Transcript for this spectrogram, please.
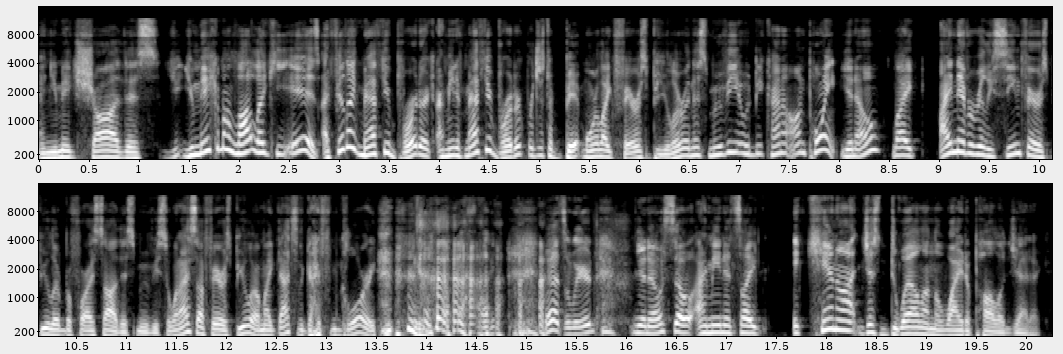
And you make Shaw this, you, you make him a lot like he is. I feel like Matthew Broderick. I mean, if Matthew Broderick were just a bit more like Ferris Bueller in this movie, it would be kind of on point, you know? Like, I never really seen Ferris Bueller before I saw this movie. So when I saw Ferris Bueller, I'm like, that's the guy from Glory. Like, that's weird, you know? So, I mean, it's like, it cannot just dwell on the white apologetic.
